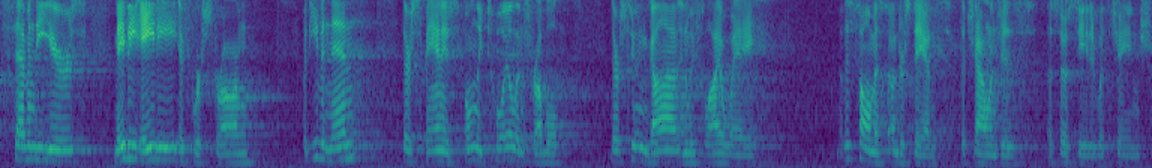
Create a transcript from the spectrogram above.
70 years, maybe 80 if we're strong. But even then, their span is only toil and trouble, they're soon gone and we fly away. This psalmist understands the challenges associated with change.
